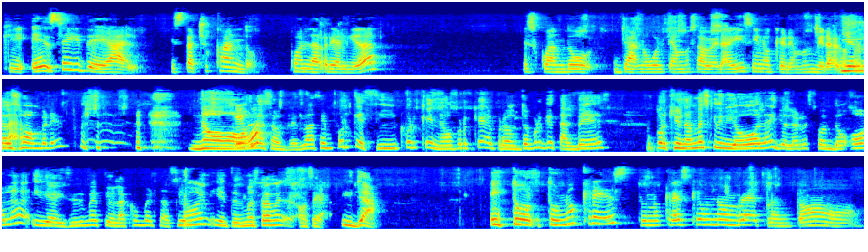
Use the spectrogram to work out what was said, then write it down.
que ese ideal está chocando con la realidad, es cuando ya no volteamos a ver ahí, sino queremos mirar ¿Y en los hombres? no, los hombres lo hacen porque sí, porque no, porque de pronto, porque tal vez, porque una me escribió hola y yo le respondo hola y de ahí se metió la conversación y entonces muéstrame, o sea, y ya. ¿Y tú, tú no crees, tú no crees que un hombre de pronto,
